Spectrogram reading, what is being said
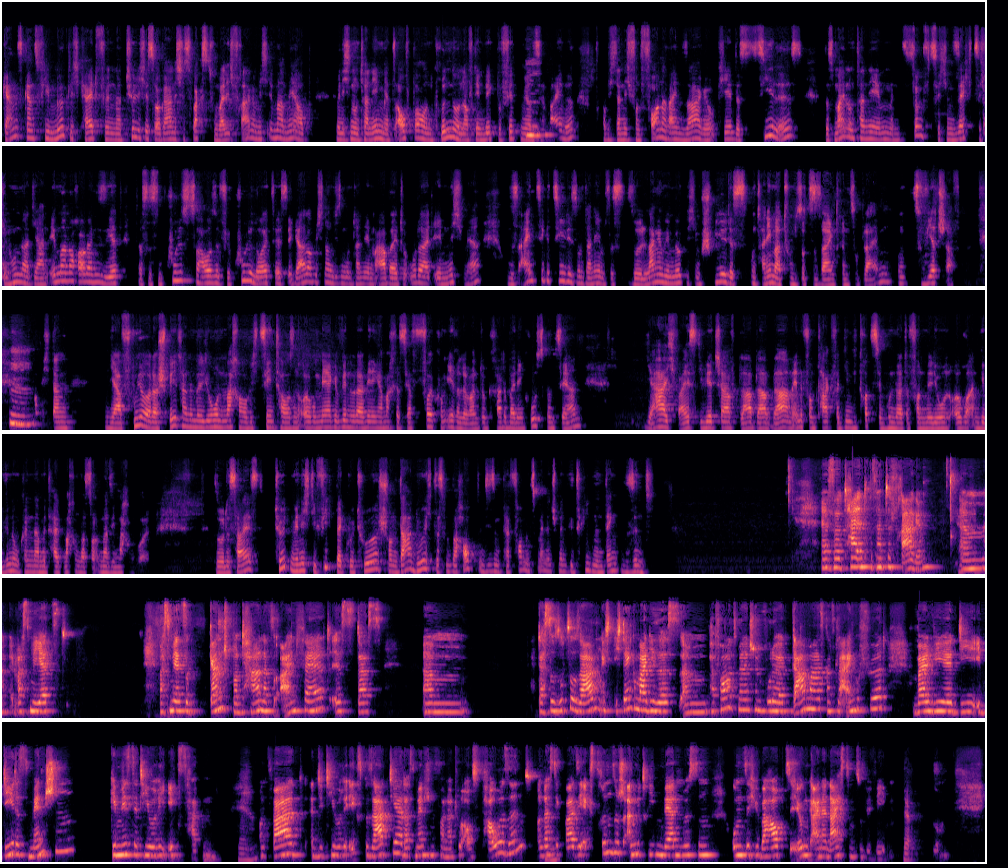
ganz, ganz viel Möglichkeit für ein natürliches organisches Wachstum, weil ich frage mich immer mehr, ob, wenn ich ein Unternehmen jetzt aufbaue und gründe und auf dem Weg befinden wir uns mhm. ja beide, ob ich dann nicht von vornherein sage, okay, das Ziel ist, dass mein Unternehmen in 50, in 60, in 100 Jahren immer noch organisiert, dass es ein cooles Zuhause für coole Leute ist, egal ob ich noch in diesem Unternehmen arbeite oder halt eben nicht mehr. Und das einzige Ziel dieses Unternehmens ist, so lange wie möglich im Spiel des Unternehmertums sozusagen drin zu bleiben und zu wirtschaften. Mhm. Ob ich dann ja früher oder später eine Million mache, ob ich 10.000 Euro mehr Gewinn oder weniger mache, ist ja vollkommen irrelevant. Und gerade bei den Großkonzernen, ja, ich weiß, die Wirtschaft, bla bla bla, am Ende vom Tag verdienen die trotzdem Hunderte von Millionen Euro an Gewinn und können damit halt machen, was auch immer sie machen wollen. So, das heißt, töten wir nicht die Feedback-Kultur schon dadurch, dass wir überhaupt in diesem Performance-Management getriebenen Denken sind? Das ist eine total interessante Frage. Ähm, was mir jetzt, was mir jetzt so ganz spontan dazu einfällt, ist, dass, ähm, dass du sozusagen, ich, ich denke mal, dieses ähm, Performance Management wurde damals ganz klar eingeführt, weil wir die Idee des Menschen gemäß der Theorie X hatten. Mhm. Und zwar, die Theorie X besagt ja, dass Menschen von Natur aus faul sind und dass mhm. sie quasi extrinsisch angetrieben werden müssen, um sich überhaupt zu irgendeiner Leistung zu bewegen. Ja.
